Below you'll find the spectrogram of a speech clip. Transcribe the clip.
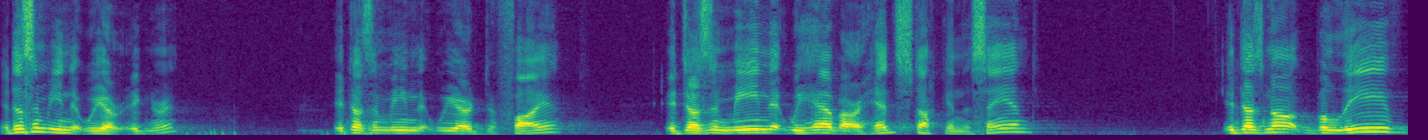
It doesn't mean that we are ignorant. It doesn't mean that we are defiant. It doesn't mean that we have our head stuck in the sand. It does not believe,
